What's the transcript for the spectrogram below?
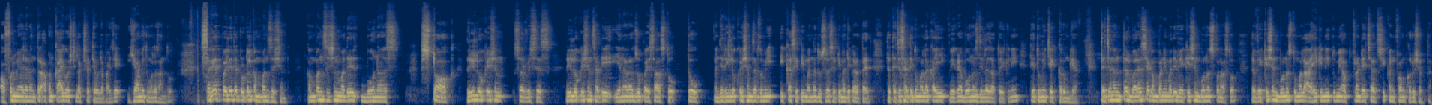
ऑफर मिळाल्यानंतर आपण काय गोष्टी लक्षात ठेवल्या पाहिजे ह्या मी तुम्हाला सांगतो. सगळ्यात पहिले तर टोटल कंपन्सेशन कंपन्सेशनमध्ये बोनस स्टॉक रिलोकेशन सर्व्हिसेस रिलोकेशनसाठी येणारा जो पैसा असतो तो म्हणजे रिलोकेशन जर तुम्ही एका सिटीमधनं दुसऱ्या सिटीमध्ये करतायत तर त्याच्यासाठी तुम्हाला काही वेगळा बोनस दिला जातोय की नाही ते तुम्ही चेक करून घ्या. त्याच्यानंतर बऱ्याचशा कंपनीमध्ये वेकेशन बोनस पण असतो. तर वेकेशन बोनस तुम्हाला आहे की नाही तुम्ही अपफ्रंट एच कन्फर्म करू शकता.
